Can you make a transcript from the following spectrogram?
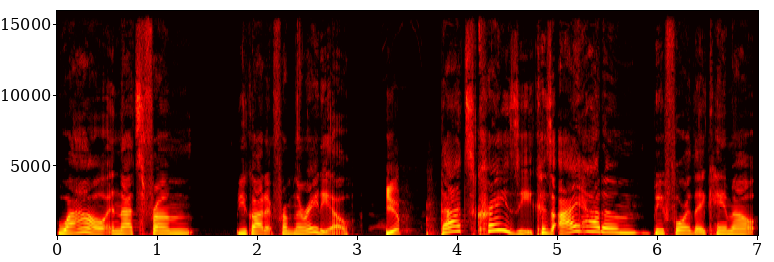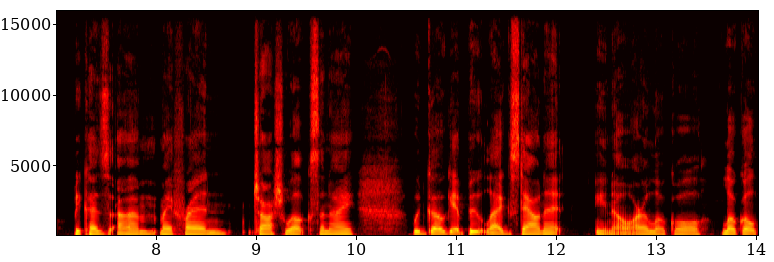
Wow. And that's from, you got it from the radio. Yep. That's crazy because I had them before they came out because um, my friend Josh Wilkes and I would go get bootlegs down at you know our local local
